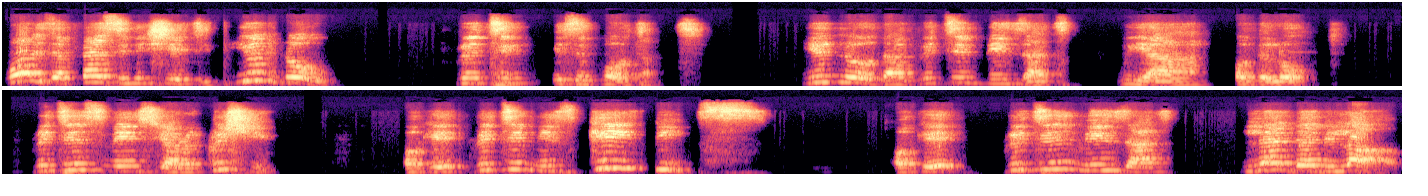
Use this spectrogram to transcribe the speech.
What is the first initiative? You know greeting is important. You know that greeting means that we are of the Lord. Greetings means you are a Christian. Okay? Greeting means give peace. Okay? Greeting means that let there be love.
